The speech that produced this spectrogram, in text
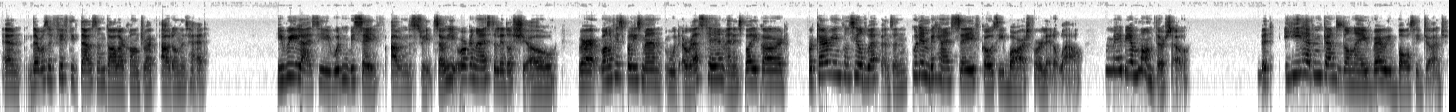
and there was a $50,000 contract out on his head. He realized he wouldn't be safe out in the street, so he organized a little show where one of his policemen would arrest him and his bodyguard for carrying concealed weapons and put him behind safe, cozy bars for a little while, maybe a month or so. But he hadn't counted on a very ballsy judge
